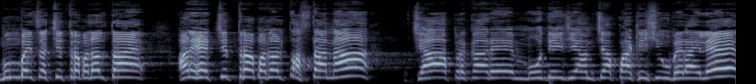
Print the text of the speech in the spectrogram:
मुंबईचं चित्र बदलत आहे आणि हे चित्र बदलत असताना ज्या प्रकारे मोदीजी आमच्या पाठीशी उभे राहिले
